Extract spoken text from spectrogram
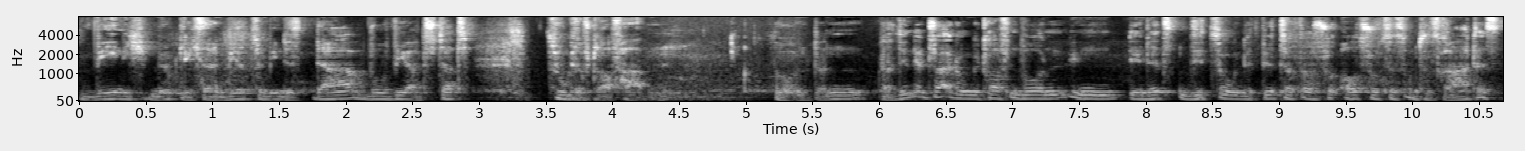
wenig möglich sein wird, zumindest da, wo wir als Stadt Zugriff drauf haben. So, und dann, da sind Entscheidungen getroffen worden in den letzten Sitzungen des Wirtschaftsausschusses und des Rates.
